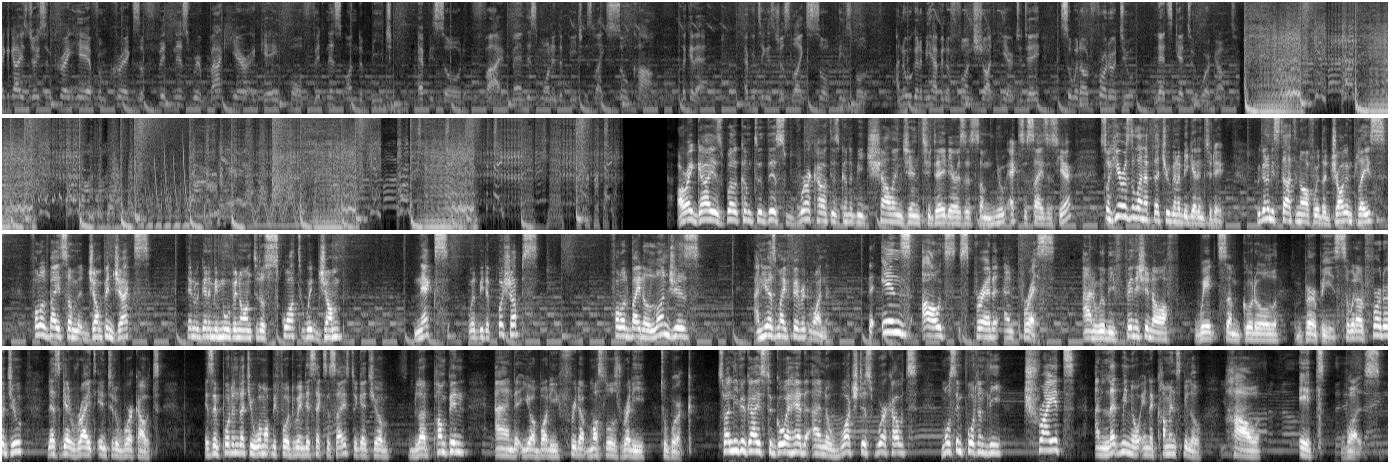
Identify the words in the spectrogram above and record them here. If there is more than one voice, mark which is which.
Speaker 1: Hi guys, Jason Craigg here from Craigg's of Fitness. We're back here again for Fitness on the Beach episode 5. Man, this morning the beach is like so calm. Look at that. Everything is just like so peaceful. I know we're going to be having a fun shot here today. So without further ado, let's get to the workout. Alright guys, welcome to this workout is to be challenging today. There's uh, some new exercises here. So here is the lineup that you're to be getting today. We're to be starting off with a jog in place, followed by some jumping jacks. Then we're to be moving on to the squat with jump. Next will be the push-ups, followed by the lunges. And here's my favorite one, the ins, outs, spread and press. And we'll be finishing off with some good old burpees. So without further ado, let's get right into the workout. It's important that you warm up before doing this exercise to get your blood pumping and your body freed up muscles ready to work. So I leave you guys to go ahead and watch this workout. Most importantly, try it and let me know in the comments below how it was.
